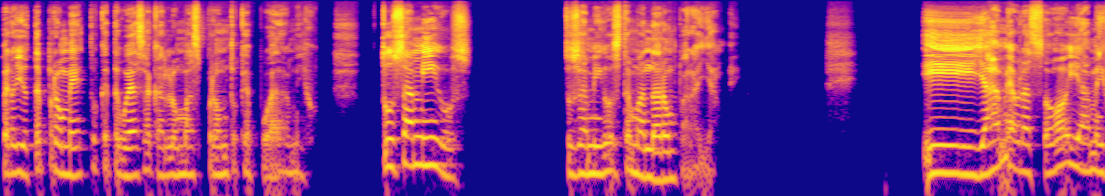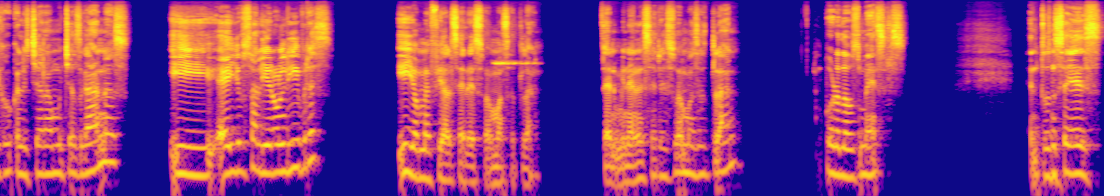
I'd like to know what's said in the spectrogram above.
Pero yo te prometo que te voy a sacar lo más pronto que pueda, me dijo. Tus amigos, tus amigos te mandaron para allá. Y ya me abrazó, y ya me dijo que le echara muchas ganas y ellos salieron libres y yo me fui al Cerezo de Mazatlán. Terminé en el Cerezo de Mazatlán por dos meses. Entonces...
